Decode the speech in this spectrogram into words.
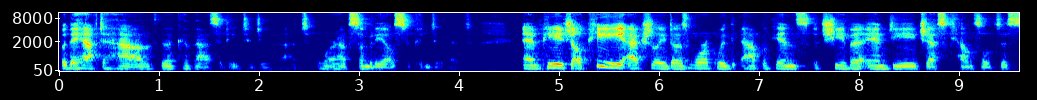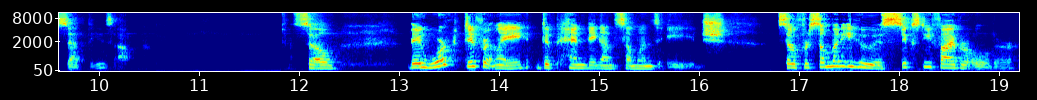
but they have to have the capacity to do that or have somebody else who can do it. And PHLP actually does work with applicants, Achieva, and DHS counsel to set these up. So, they work differently depending on someone's age. So for somebody who is 65 or older,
